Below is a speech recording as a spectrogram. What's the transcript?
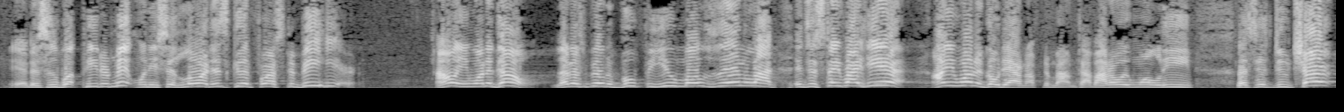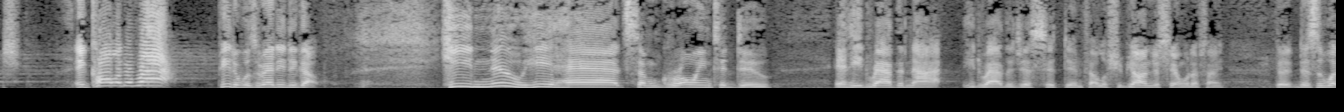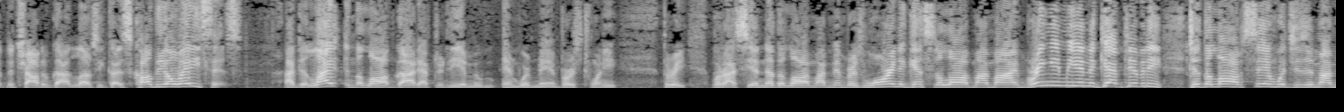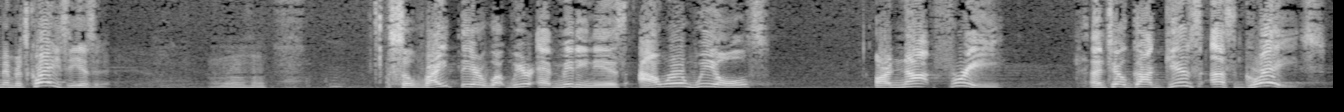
Yeah, this is what Peter meant when he said, Lord, it's good for us to be here. I don't even want to go. Let us build a booth for you, Moses, and Elijah, and just stay right here. I don't even want to go down off the mountaintop. I don't even want to leave. Let's just do church and call it a wrap. Peter was ready to go. He knew he had some growing to do, and he'd rather not. He'd rather just sit there in fellowship. Y'all understand what I'm saying? This is what the child of God loves. It's called the oasis. I delight in the law of God after the inward man. Verse 23. But I see another law in my members warring against the law of my mind, bringing me into captivity to the law of sin which is in my members. Crazy, isn't it? Mm-hmm. So, right there, what we're admitting is our wills are not free until God gives us grace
